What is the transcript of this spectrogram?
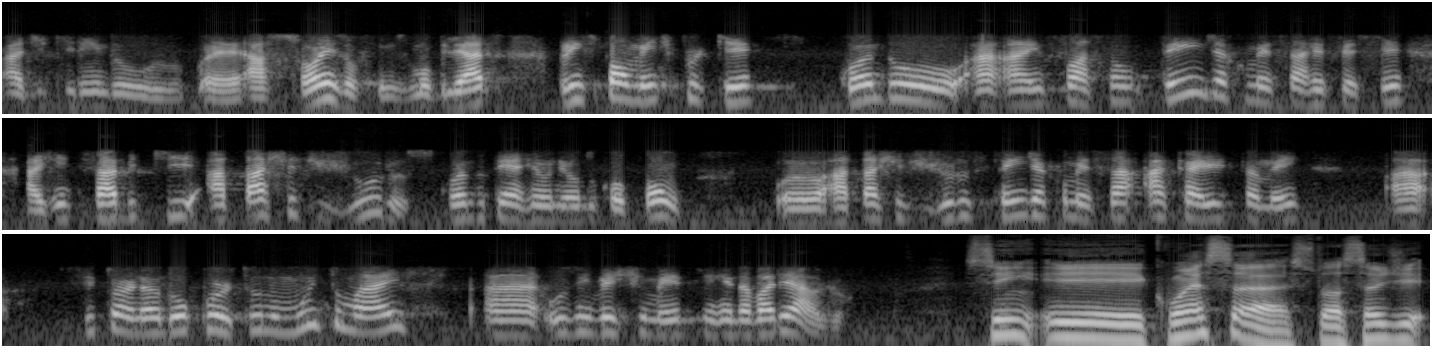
adquirindo é, ações ou fundos imobiliários, principalmente porque quando a, a, inflação tende a começar a arrefecer, a gente sabe que a taxa de juros, quando tem a reunião do Copom, a taxa de juros tende a começar a cair também, a, se tornando oportuno muito mais a, os investimentos em renda variável. Sim, e com essa situação de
